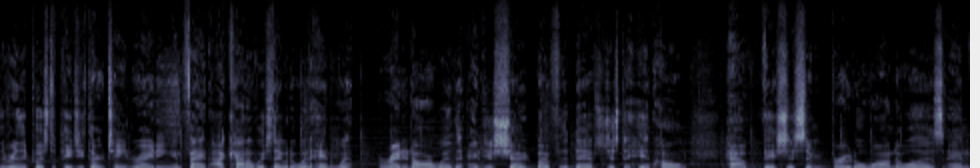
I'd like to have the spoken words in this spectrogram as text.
they really pushed the PG 13 rating. In fact, I kind of wish they would have went ahead and went rated R with it and just showed both of the deaths just to hit home how vicious and brutal Wanda was. And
